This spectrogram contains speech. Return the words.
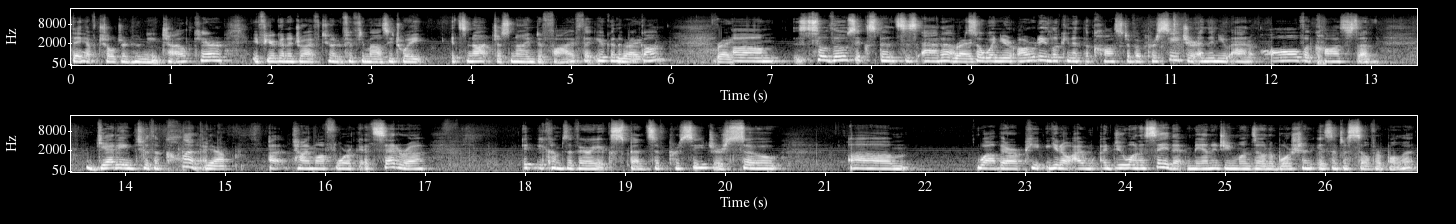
they have children who need childcare. If you're going to drive 250 miles each way, it's not just nine to five that you're going to be gone. Right. Um, so those expenses add up. Right. So when you're already looking at the cost of a procedure, and then you add all the costs of getting to the clinic, Yeah. uh, time off work, etc., it becomes a very expensive procedure. So um, while there are people, you know, I, I do want to say that managing one's own abortion isn't a silver bullet.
